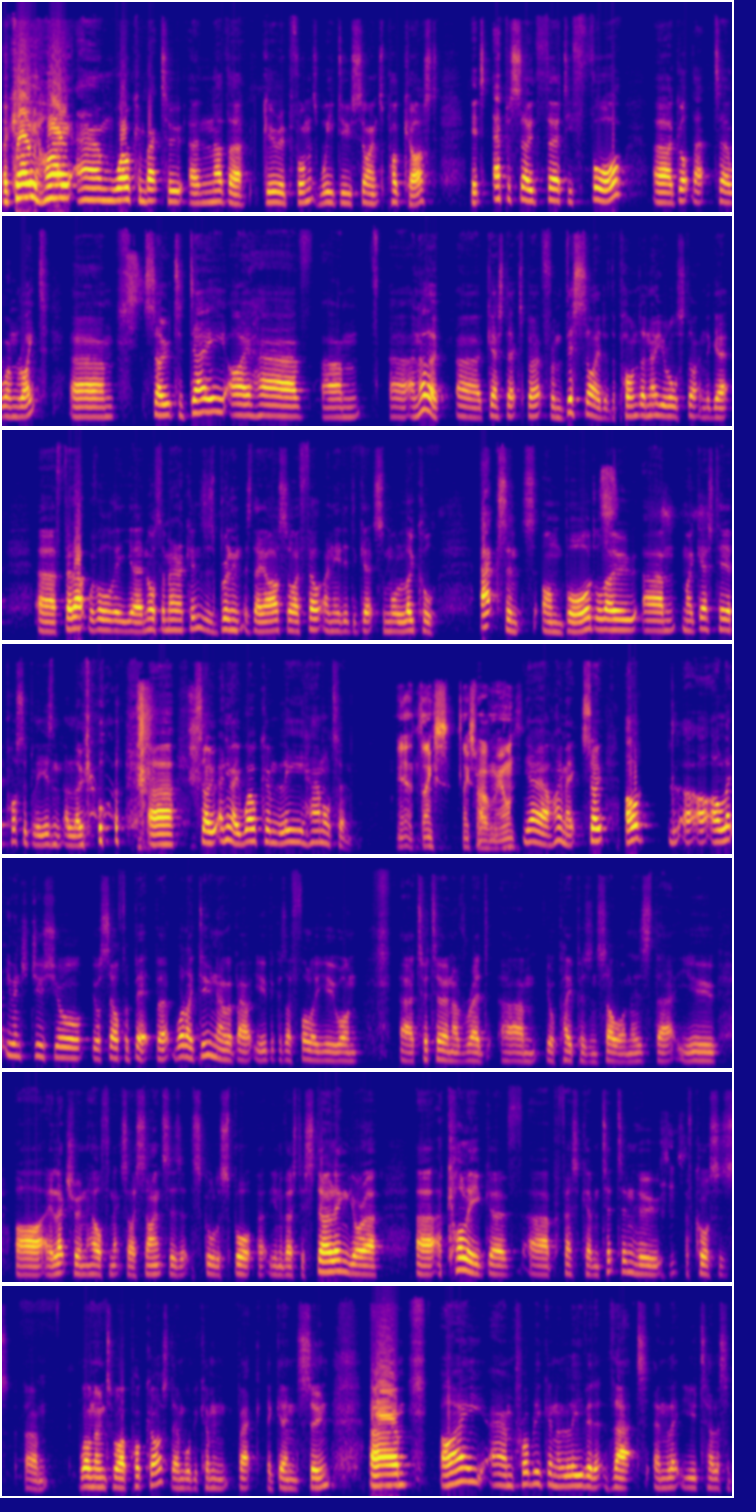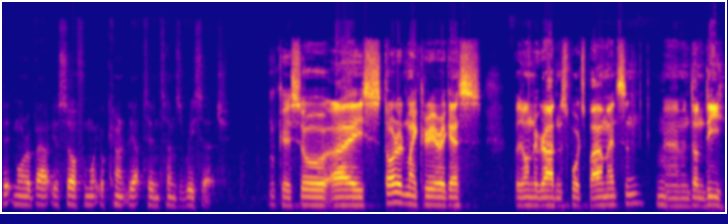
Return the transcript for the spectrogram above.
Okay, hi, and welcome back to another Guru Performance We Do Science podcast. It's episode 34. Uh, got that uh, one right. Um, so today I have um, uh, another uh, guest expert from this side of the pond. I know you're all starting to get uh, fed up with all the uh, North Americans, as brilliant as they are, so I felt I needed to get some more local accents on board, although um, my guest here possibly isn't a local. uh, so, anyway, welcome Lee Hamilton. Yeah, thanks. Thanks for having me on. Yeah, hi, mate. So, I'll. I'll let you introduce your, yourself a bit, but what I do know about you, because I follow you on uh, Twitter and I've read um, your papers and so on, is that you are a lecturer in health and exercise sciences at the School of Sport at the University of Stirling. You're a uh, a colleague of uh, Professor Kevin Tipton, who, mm-hmm. of course, is um, well known to our podcast and will be coming back again soon. Um, I am probably going to leave it at that and let you tell us a bit more about yourself and what you're currently up to in terms of research. Okay, so I started my career, I guess, with undergrad in sports biomedicine mm. um, in Dundee.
